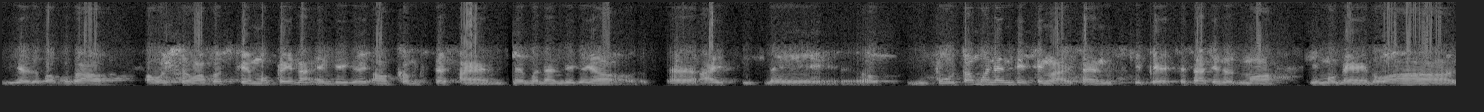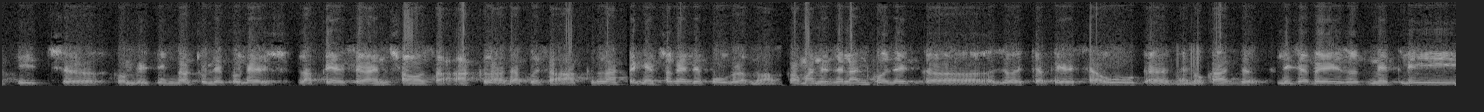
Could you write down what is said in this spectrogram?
Je ne sais pas pourquoi enregistrement parce que mon pays n'a intégré en computer science, mais mon intégré en euh, IT. Mais euh, pourtant, mon teaching license, qui PSA, c'est moi qui m'a gagné droit à teach computing dans tous les collèges. La PSA a une chance à acte là. D'après ça, acte là, il y a des problèmes là. Comme en Nouvelle-Zélande, que j'aurais PSA ou un cadre, les autres ne plus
